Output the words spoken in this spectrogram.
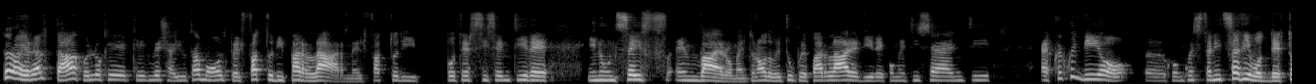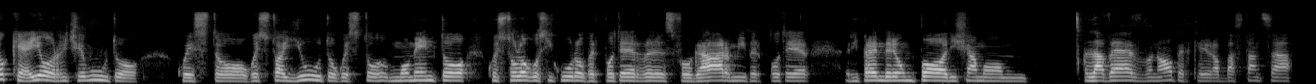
però in realtà quello che, che invece aiuta molto è il fatto di parlarne, il fatto di potersi sentire in un safe environment, no? dove tu puoi parlare, dire come ti senti, Ecco, e quindi io eh, con questa iniziativa ho detto, ok, io ho ricevuto questo, questo, aiuto, questo momento, questo luogo sicuro per poter sfogarmi, per poter riprendere un po', diciamo, la verve, no? Perché ero abbastanza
